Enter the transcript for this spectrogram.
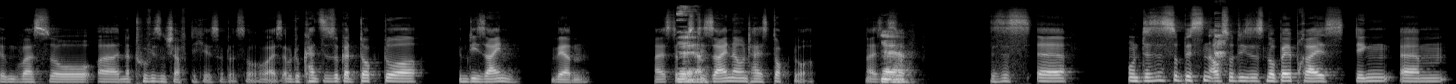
irgendwas so äh, naturwissenschaftliches oder so, weißt. Aber du kannst ja sogar Doktor im Design werden. Heißt, du ja, bist ja. Designer und heißt Doktor. Heißt, ja, also, das ist, äh, und das ist so ein bisschen auch so dieses Nobelpreis-Ding. Ähm,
